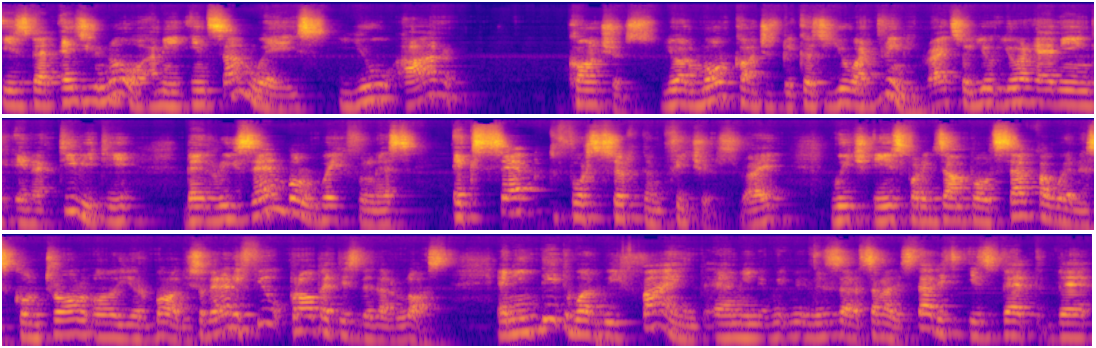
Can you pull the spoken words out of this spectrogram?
is that, as you know, I mean, in some ways, you are conscious. You are more conscious because you are dreaming, right? So you, you are having an activity that resemble wakefulness except for certain features, right? Which is, for example, self awareness, control over your body. So there are a few properties that are lost. And indeed, what we find, I mean, we, we, these are some of the studies, is that the,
